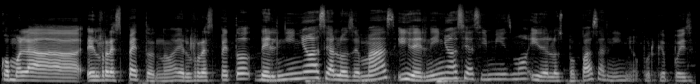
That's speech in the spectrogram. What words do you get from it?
como la, el respeto, ¿no? El respeto del niño hacia los demás y del niño hacia sí mismo y de los papás al niño, porque pues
